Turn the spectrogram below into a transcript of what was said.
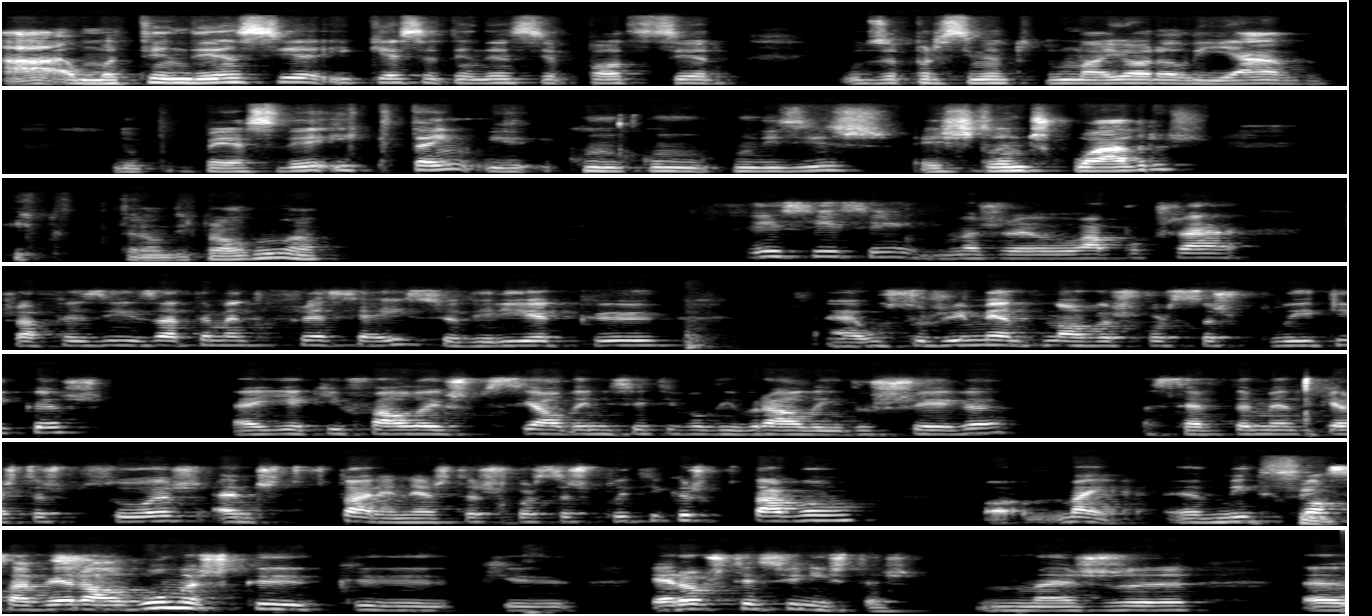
há uma tendência e que essa tendência pode ser o desaparecimento do maior aliado do PSD e que tem, como, como, como dizias, excelentes quadros e que terão de ir para algum lado. Sim, sim, sim, mas eu há pouco já, já fazia exatamente referência a isso. Eu diria que o surgimento de novas forças políticas, uh, e aqui falo em especial da Iniciativa Liberal e do Chega, uh, certamente que estas pessoas, antes de votarem nestas forças políticas, votavam. Bem, admito que Sim. possa haver algumas que, que, que eram abstencionistas, mas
